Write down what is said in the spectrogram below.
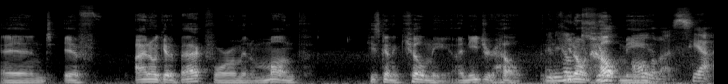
and if I don't get it back for him in a month, he's going to kill me. I need your help. And, And if you don't help me, all of us. Yeah.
